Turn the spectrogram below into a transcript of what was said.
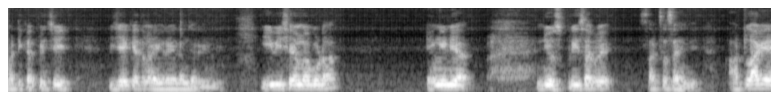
మట్టి కల్పించి విజయకేతనం ఎగిరేయడం జరిగింది. ఈ విషయంలో కూడా young India news pre survey success అయింది. అట్లాగే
